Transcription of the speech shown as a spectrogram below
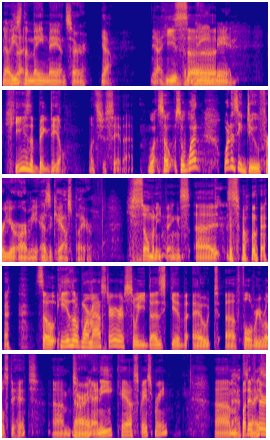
No, he's that- the main man, sir. Yeah, Yeah, he's the main uh, man. he's a big deal. Let's just say that. What? So so what? What does he do for your army as a chaos player? so many things. Uh, so, so he is a war master, so he does give out uh, full rerolls to hit um, to right. any Chaos Space Marine. Um, but if nice. they're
